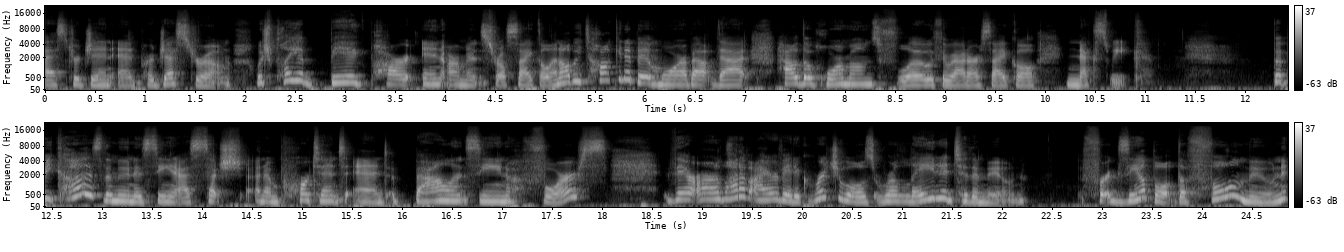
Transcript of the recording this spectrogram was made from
estrogen and progesterone, which play a big part in our menstrual cycle. And I'll be talking a bit more about that, how the hormones flow throughout our cycle next week. But because the moon is seen as such an important and balancing force, there are a lot of Ayurvedic rituals related to the moon for example, the full moon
